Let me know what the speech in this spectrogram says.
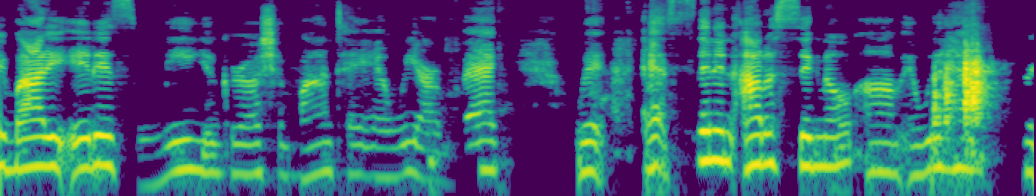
Everybody. It is me, your girl Shavante, and we are back with at sending out a signal. Um, and we have our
